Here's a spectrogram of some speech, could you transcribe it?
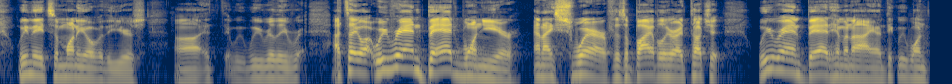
we made some money over the years. Uh, it, we, we really, I tell you what, we ran bad one year, and I swear, if there's a Bible here, I'd touch it. We ran bad, him and I. I think we won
